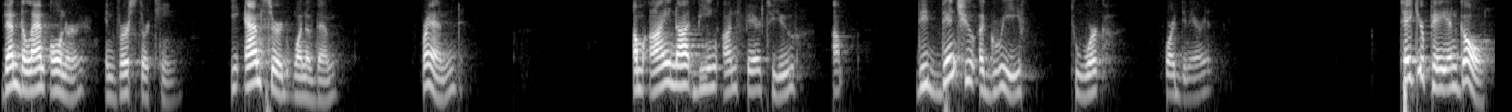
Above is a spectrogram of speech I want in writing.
Then the landowner, in verse 13, he answered one of them, Friend, am I not being unfair to you? Um, didn't you agree to work for a denarius? Take your pay and go.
